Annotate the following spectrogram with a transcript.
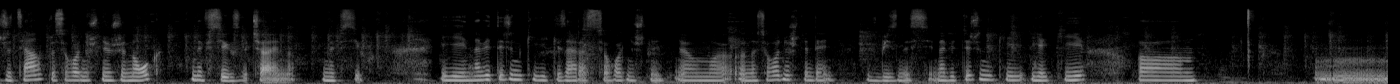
життя, про сьогоднішніх жінок, не всіх, звичайно, не всіх. І навіть ті жінки, які зараз сьогоднішні, ем, на сьогоднішній день в бізнесі, навіть ті жінки, які ем, м,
